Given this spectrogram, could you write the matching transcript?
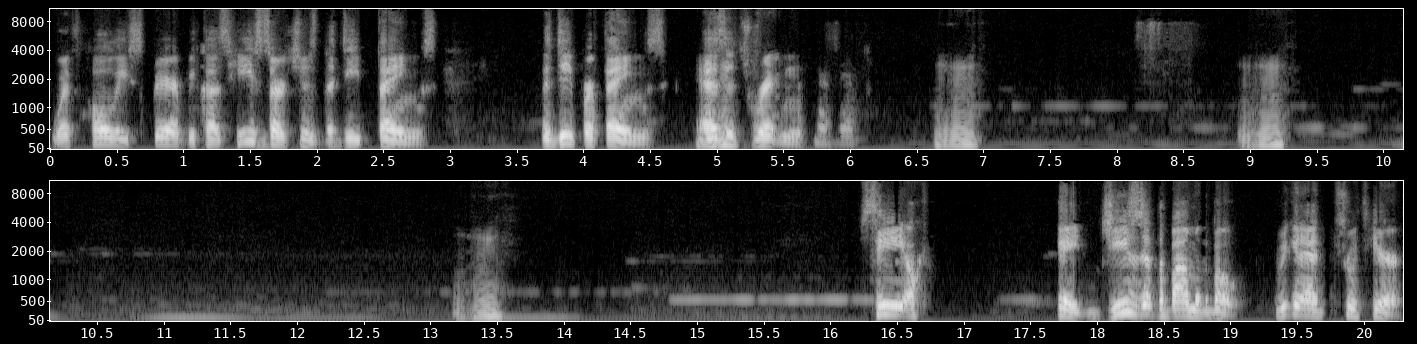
with Holy Spirit because He mm-hmm. searches the deep things, the deeper things, as mm-hmm. it's written. Mm-hmm. Mm-hmm. Mm-hmm. See, okay. okay, Jesus at the bottom of the boat. We can add truth here.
